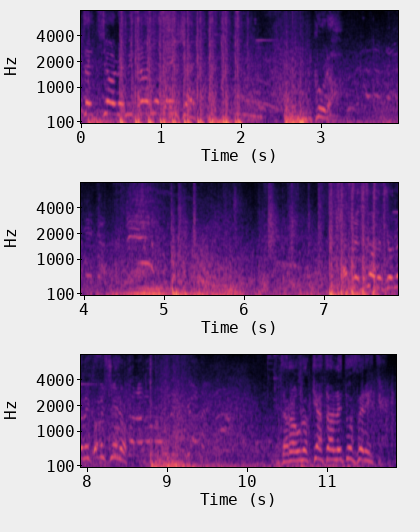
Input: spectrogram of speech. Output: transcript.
Attenzione, mitragliatrice! Curo! Attenzione, c'è un nemico vicino! Darò un'occhiata alle tue ferite!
